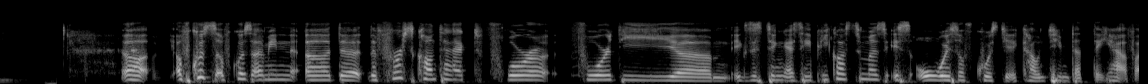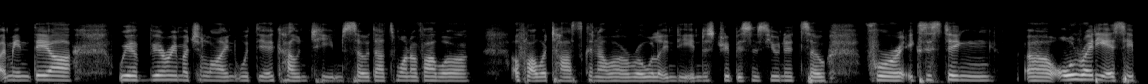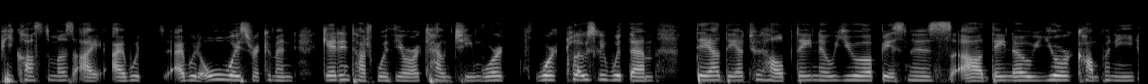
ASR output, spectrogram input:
Uh, of course, of course. I mean, uh, the the first contact for for the um, existing SAP customers is always, of course, the account team that they have. I mean, they are we are very much aligned with the account team, so that's one of our of our tasks and our role in the industry business unit. So, for existing uh, already SAP customers, I, I would I would always recommend get in touch with your account team. Work work closely with them. They are there to help. They know your business. Uh, they know your company,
